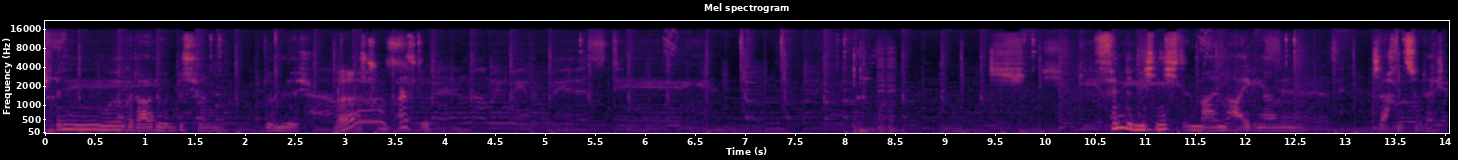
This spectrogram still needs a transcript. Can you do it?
Ich bin nur gerade ein bisschen dümmlich. Was? Alles gut. Ich finde mich nicht in meinen eigenen Sachen zurecht.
